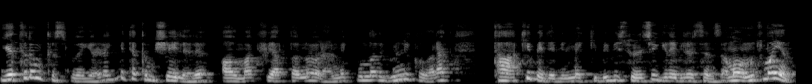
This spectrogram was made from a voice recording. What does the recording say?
yatırım kısmına girerek bir takım şeyleri almak, fiyatlarını öğrenmek, bunları günlük olarak takip edebilmek gibi bir sürece girebilirsiniz. Ama unutmayın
